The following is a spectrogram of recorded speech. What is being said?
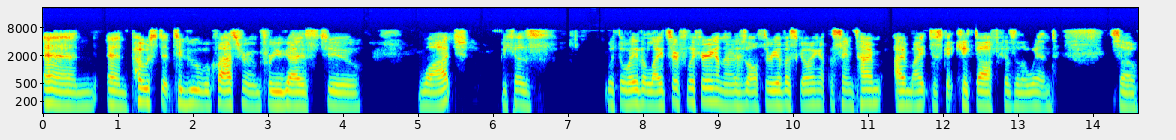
and and post it to Google Classroom for you guys to watch because with the way the lights are flickering and there's all three of us going at the same time, I might just get kicked off because of the wind. So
